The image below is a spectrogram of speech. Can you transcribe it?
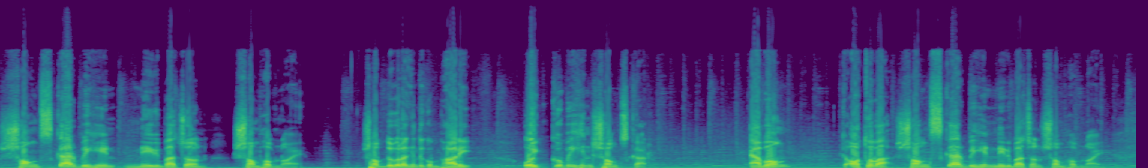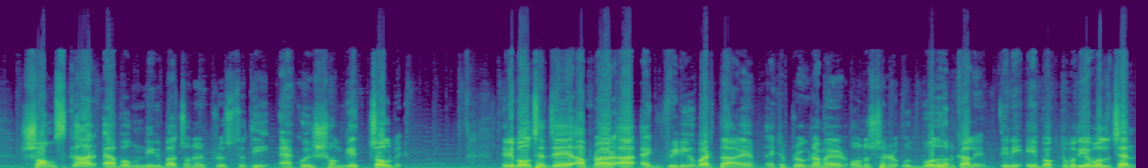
সংস্কারবিহীন নির্বাচন সম্ভব নয়। শব্দগুলো কিন্তু খুব ভারী। ঐক্যবিহীন সংস্কার এবং অথবা সংস্কারবিহীন নির্বাচন সম্ভব নয়। সংস্কার এবং নির্বাচনের প্রস্তুতি একই সঙ্গে চলবে। তিনি বলছেন যে আপনার এক ভিডিও বার্তায় একটা প্রোগ্রামের অনুষ্ঠানের উদ্বোধনকালে তিনি এই বক্তব্য দিয়ে বলছেন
